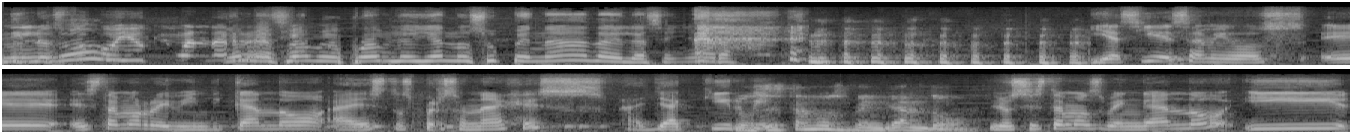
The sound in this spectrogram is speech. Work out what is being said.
ni los No, yo que voy a Yo andar me fui a mi pueblo y ya no supe nada de la señora. Y así es, amigos. Eh, estamos reivindicando a estos personajes, a Jack Kirby. Los estamos vengando. Los estamos vengando y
